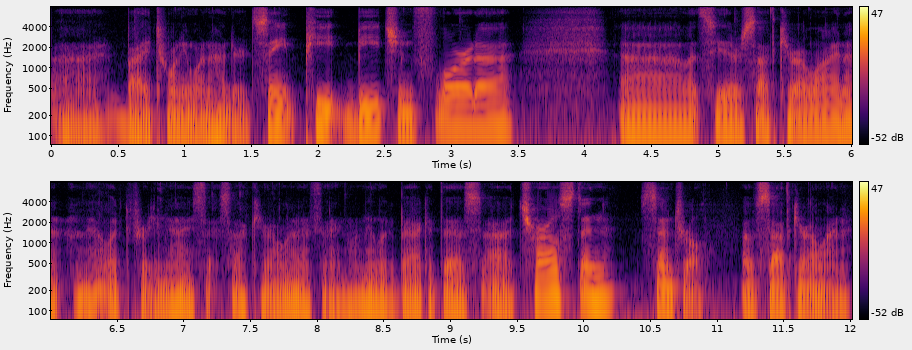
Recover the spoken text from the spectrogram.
uh, by 2100. St. Pete Beach in Florida. Uh, let's see, there's South Carolina. Oh, that looked pretty nice, that South Carolina thing. Let me look back at this. Uh, Charleston Central of South Carolina.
